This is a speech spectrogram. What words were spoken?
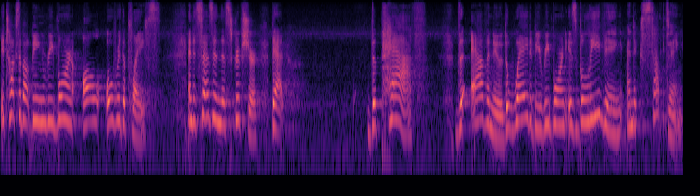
It talks about being reborn all over the place. And it says in this scripture that the path, the avenue, the way to be reborn is believing and accepting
